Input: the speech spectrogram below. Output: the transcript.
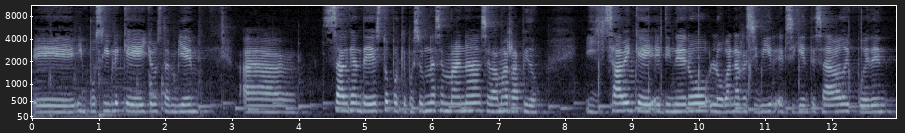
eh, imposible que ellos también ah, salgan de esto porque pues en una semana se va más rápido y saben que el dinero lo van a recibir el siguiente sábado y pueden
